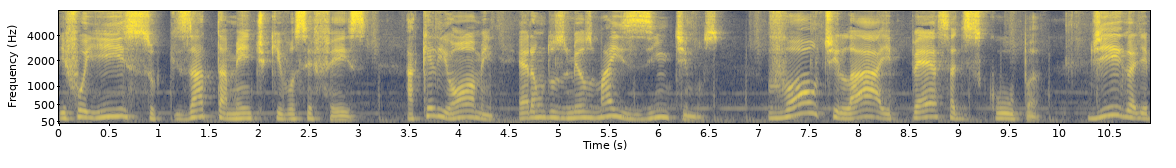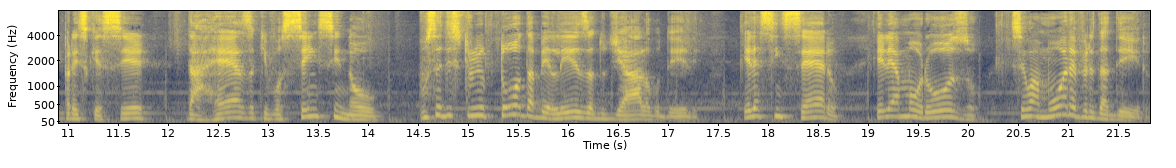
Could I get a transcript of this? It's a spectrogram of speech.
E foi isso exatamente que você fez. Aquele homem era um dos meus mais íntimos. Volte lá e peça desculpa. Diga-lhe para esquecer da reza que você ensinou você destruiu toda a beleza do diálogo dele. Ele é sincero, ele é amoroso, seu amor é verdadeiro.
